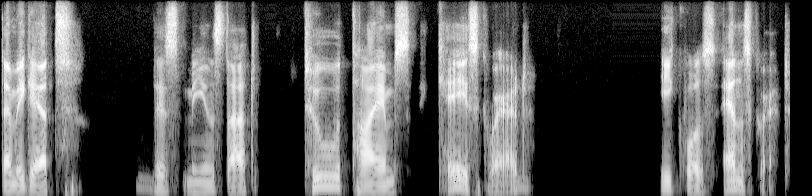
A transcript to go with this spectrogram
Then we get, this means that 2 times k squared equals n squared.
